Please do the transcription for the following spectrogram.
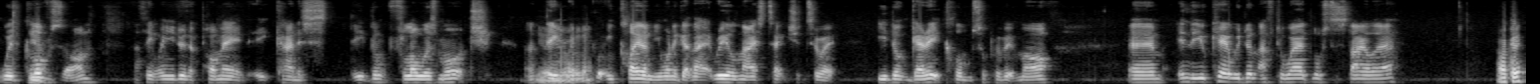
With gloves on, I think when you're doing a pomade, it kind of it don't flow as much. I Yeah, think you're when right you're putting clay on, you want to get that real nice texture to it. You don't get it; it clumps up a bit more. Um, in the UK, we don't have to wear gloves to style hair Okay.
